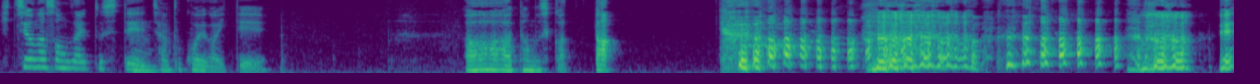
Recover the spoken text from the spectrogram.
必要な存在としてうん。ちゃんと声がいて、あー楽しかった。え？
